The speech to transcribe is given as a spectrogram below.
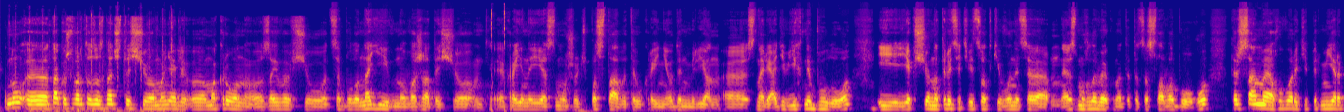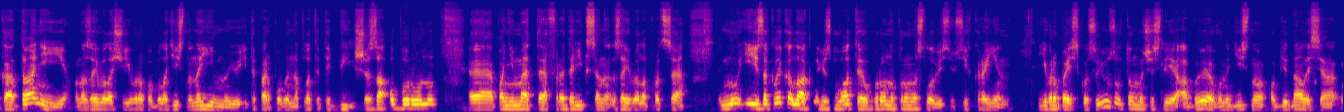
Ну е, також варто зазначити, що Еммануель е, Макрон заявив, що це було наївно вважати, що е, країни єС можуть поставити Україні 1 мільйон е, снарядів. Їх не було, і якщо на 30% вони це е, змогли виконати, то це слава Богу. Те ж саме говорить і прем'єрка Данії. Вона заявила, що Європа була дійсно наївною і тепер повинна платити більше за оборону. Е, Пані Мете Фредеріксен заявила про це. Ну і закликала активізувати оборонну промисловість усіх країн. Європейського союзу, в тому числі, аби вони дійсно об'єдналися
